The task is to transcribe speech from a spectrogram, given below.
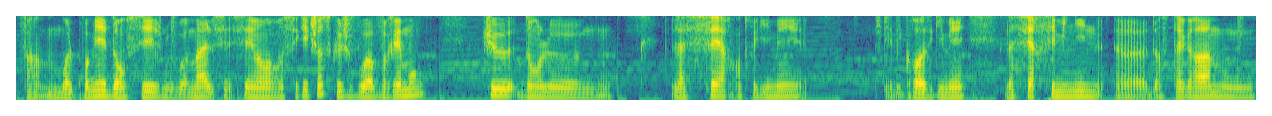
enfin, moi le premier, danser, je me vois mal. C'est quelque chose que je vois vraiment que dans le la sphère entre guillemets, je mets des grosses guillemets, la sphère féminine euh, d'Instagram ou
